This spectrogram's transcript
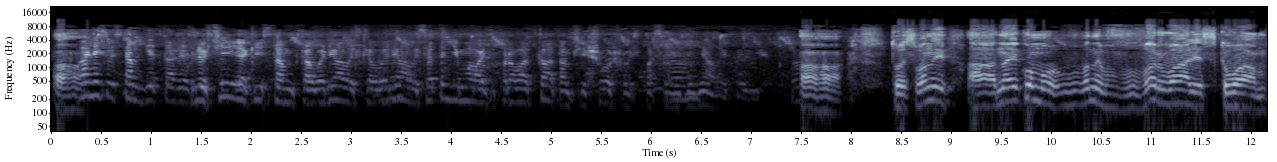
Ага. Вони щось там дід каже. Ключі якісь там ковирялись, ковирялись, а тоді, мабуть, проводка там чи що, щось посоєдиняли поїхали. Ага. Тобто вони, а на якому вони ворвались к вам?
